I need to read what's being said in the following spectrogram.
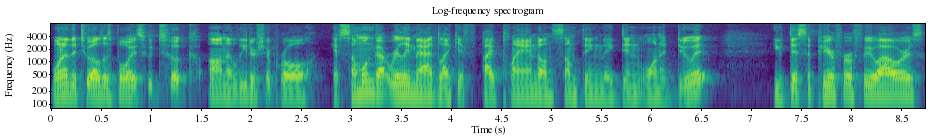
One of the two eldest boys who took on a leadership role, if someone got really mad, like if I planned on something they didn't want to do it, you disappear for a few hours,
